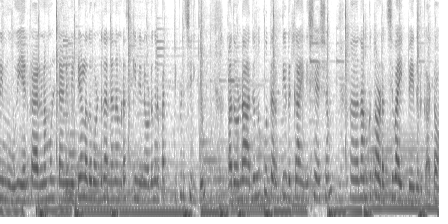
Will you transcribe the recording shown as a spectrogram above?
റിമൂവ് ചെയ്യാൻ. കാരണം മുൾട്ടാനിമിറ്റി ഉള്ളത് കൊണ്ട് തന്നെ നമ്മുടെ സ്കിന്നിനോട് ഇങ്ങനെ പറ്റി പിടിച്ചിരിക്കും. അപ്പോൾ അതുകൊണ്ട് ആദ്യം ഒന്ന് കുതിർത്തി എടുക്കുക അതിന് ശേഷം നമുക്ക് തുടച്ച് വൈപ്പ് ചെയ്തെടുക്കാം കേട്ടോ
